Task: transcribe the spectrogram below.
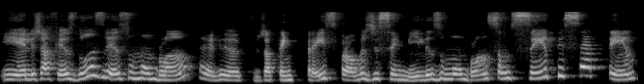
E ele já fez duas vezes o Mont Blanc, ele já tem três provas de 100 milhas. O Mont Blanc são 170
